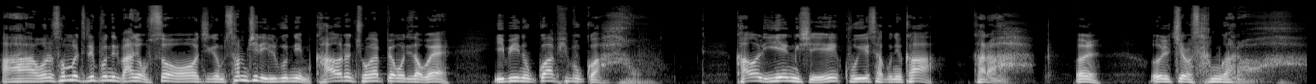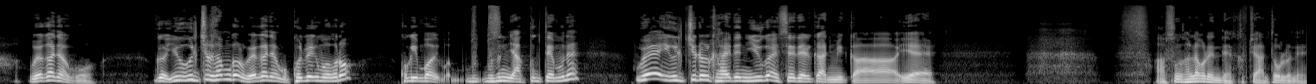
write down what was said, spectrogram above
아, 오늘 선물 드릴 분들이 많이 없어. 지금 3719님 가을은 종합병원이다. 왜? 이비인후과 피부과. 아우. 가을 이행시 9249님 가 가라. 을 을지로 삼가로. 왜 가냐고. 그, 이 을지로 삼가로 왜 가냐고. 골뱅이 먹으러? 거기 뭐, 무- 무슨 약국 때문에? 왜 을지로를 가야 되는 이유가 있어야 될 거 아닙니까? 예. 아, 순간 하려고 그랬는데 갑자기 안 떠오르네.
